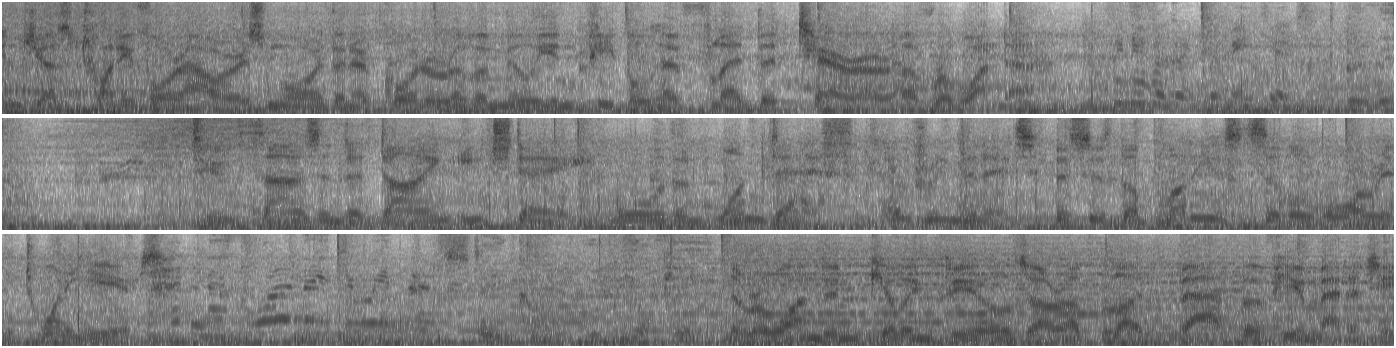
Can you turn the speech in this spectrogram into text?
In just 24 hours, more than a quarter of a million people have fled the terror of Rwanda. We're never going to make it. We will. 2,000 are dying each day, more than one death every minute. This is the bloodiest civil war in 20 years. Goodness, why are they doing this? Stay calm. You'll be okay. The Rwandan killing fields are a bloodbath of humanity.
